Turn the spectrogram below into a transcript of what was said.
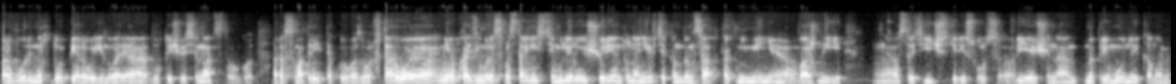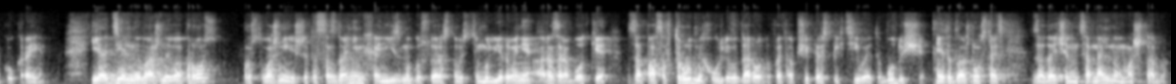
пробуренных до 1 января 2018 года. Рассмотреть такую возможность. Второе. Необходимо распространить стимулирующую ренту на нефтеконденсат, как не менее важный э, стратегический ресурс, влияющий на, напрямую на экономику Украины. И отдельный важный вопрос – просто важнейшее, это создание механизма государственного стимулирования разработки запасов трудных углеводородов. Это вообще перспектива, это будущее. И это должно стать задачей национального масштаба.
